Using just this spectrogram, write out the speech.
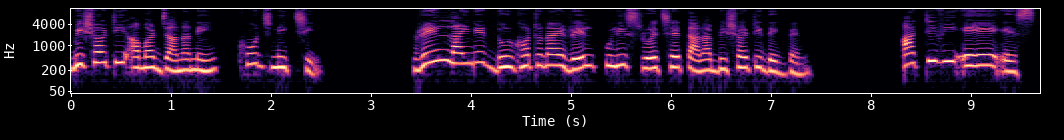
বিষয়টি আমার জানা নেই, খোঁজ নিচ্ছি। রেল লাইনের দুর্ঘটনায় রেল পুলিশ রয়েছে, তারা বিষয়টি দেখবেন। আরটিভি এএএস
